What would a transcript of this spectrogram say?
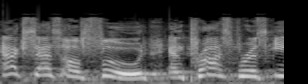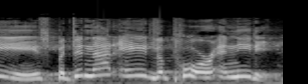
excess of food, and prosperous ease, but did not aid the poor and needy.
